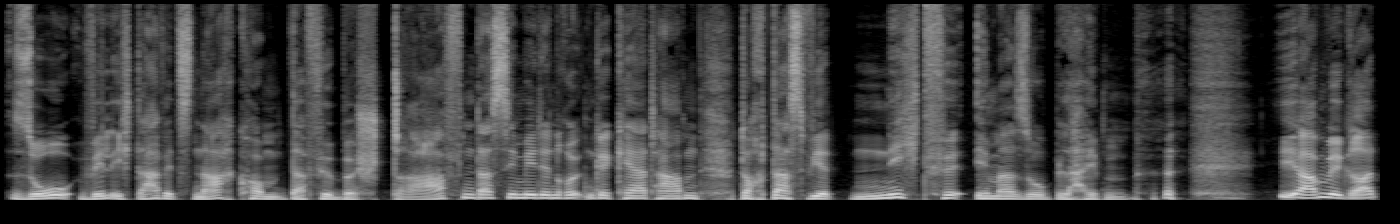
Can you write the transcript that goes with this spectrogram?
so will ich Davids Nachkommen dafür bestrafen, dass sie mir den Rücken gekehrt haben, doch das wird nicht für immer so bleiben. Hier haben wir gerade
